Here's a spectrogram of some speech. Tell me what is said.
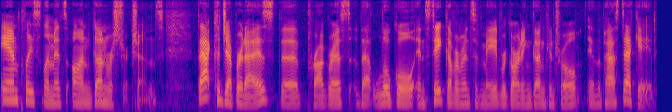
and place limits on gun restrictions. That could jeopardize the progress that local and state governments have made regarding gun control in the past decade.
